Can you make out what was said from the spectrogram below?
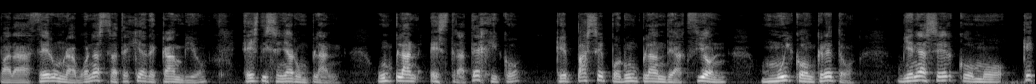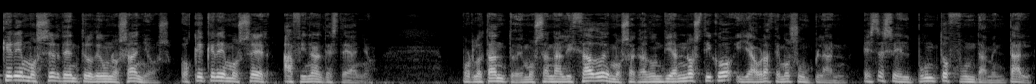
para hacer una buena estrategia de cambio es diseñar un plan. Un plan estratégico que pase por un plan de acción muy concreto. Viene a ser como qué queremos ser dentro de unos años o qué queremos ser a final de este año. Por lo tanto, hemos analizado, hemos sacado un diagnóstico y ahora hacemos un plan. Este es el punto fundamental.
